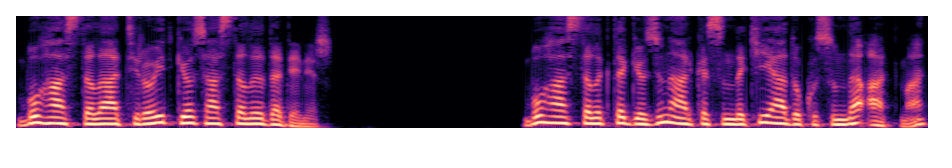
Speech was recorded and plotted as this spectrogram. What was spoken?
Bu hastalığa tiroid göz hastalığı da denir. Bu hastalıkta gözün arkasındaki yağ dokusunda artma,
